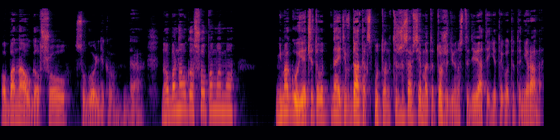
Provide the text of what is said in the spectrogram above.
Обана угол шоу с Угольниковым, да. Но Обана угол шоу, по-моему, не могу. Я что-то вот, знаете, в датах спутан. Это же совсем, это тоже 99-й где-то год, это не рано.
